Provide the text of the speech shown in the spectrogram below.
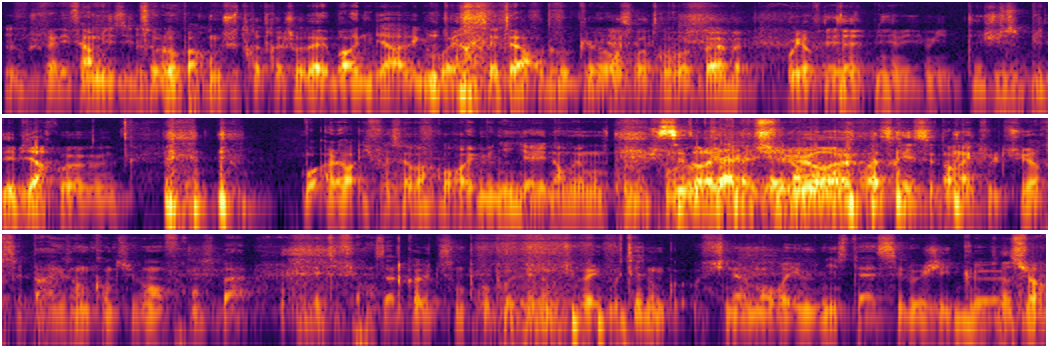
Mm. Donc, je vais aller faire mes visites solo. Par contre, je suis très très chaud d'aller boire une bière avec vous à 17h. Donc, euh, on se retrouve au pub. Oui, en fait, Et- t'as mais- mais oui, t'as juste bu des bières, quoi. Bon, alors, il faut savoir qu'au Royaume-Uni, il y a énormément de production C'est dans la locale, il y a culture. énormément de brasseries, c'est dans la culture. C'est par exemple, quand tu vas en France, bah, il y a différents alcools qui sont proposés, donc tu vas les goûter. Donc, finalement, au Royaume-Uni, c'était assez logique euh, Bien sûr,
